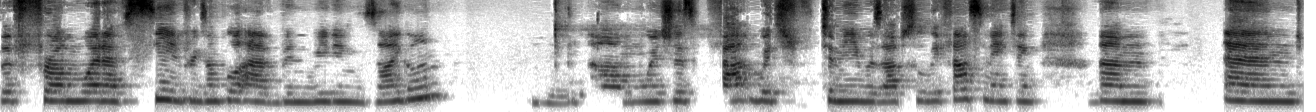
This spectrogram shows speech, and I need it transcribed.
but from what I've seen, for example, I've been reading Zigon, mm -hmm. um, which is which to me was absolutely fascinating. Um, and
